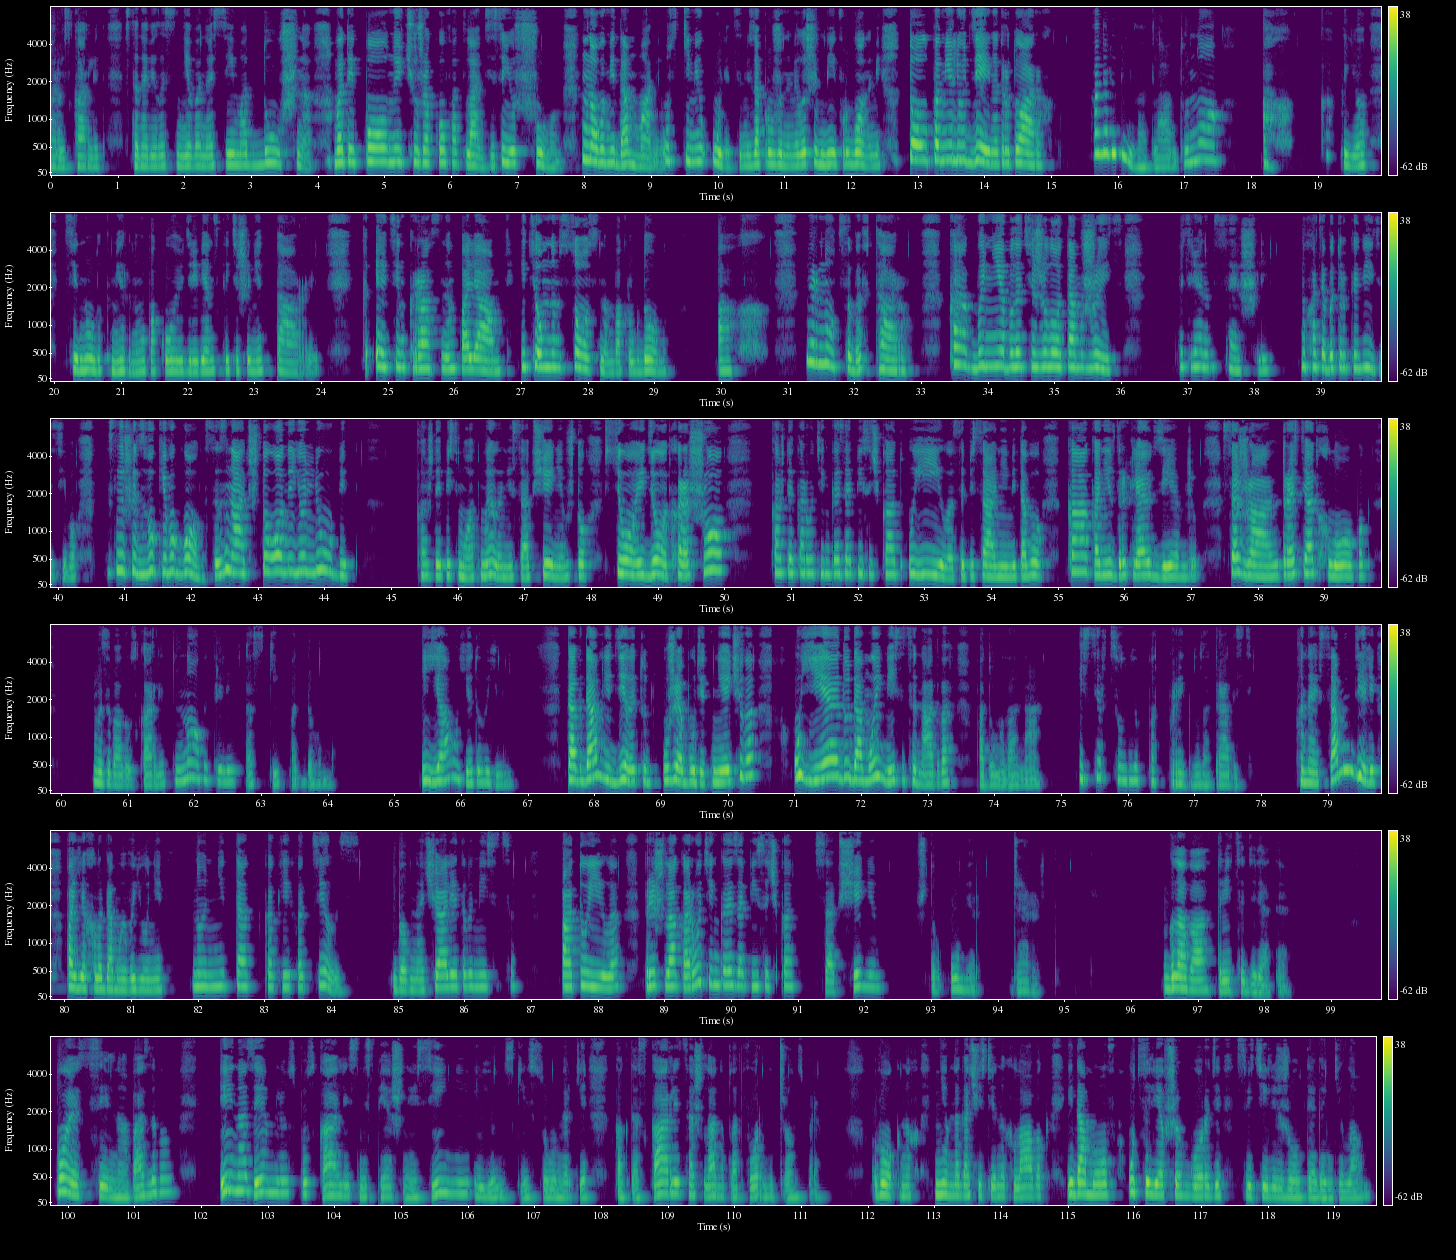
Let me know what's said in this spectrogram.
Порой Скарлетт становилась невыносимо душно в этой полной чужаков Атланте с ее шумом, новыми домами, узкими улицами, запруженными лошадьми и фургонами, толпами людей на тротуарах. Она любила Атланту, но... Ах, как ее тянуло к мирному покою деревенской тишине Тары, к этим красным полям и темным соснам вокруг дома. Ах, вернуться бы в Тару, как бы не было тяжело там жить. Быть рядом с Эшли, ну хотя бы только видеть его, слышать звук его голоса, знать, что он ее любит. Каждое письмо от Мелани с сообщением, что все идет хорошо, каждая коротенькая записочка от Уилла с описаниями того, как они взрыхляют землю, сажают, растят хлопок, вызывало у Скарлетт новый прилив тоски по дому. И я уеду в июне. Тогда мне делать тут уже будет нечего. Уеду домой месяца на два, подумала она. И сердце у нее подпрыгнуло от радости. Она и в самом деле поехала домой в июне, но не так, как ей хотелось, ибо в начале этого месяца от Уилла пришла коротенькая записочка с сообщением, что умер Джеральд. Глава 39 Поезд сильно опаздывал, и на землю спускались неспешные синие июньские сумерки, когда Скарлетт сошла на платформе Джонсборо. В окнах немногочисленных лавок и домов, уцелевших в городе, светились желтые огоньки ламп.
